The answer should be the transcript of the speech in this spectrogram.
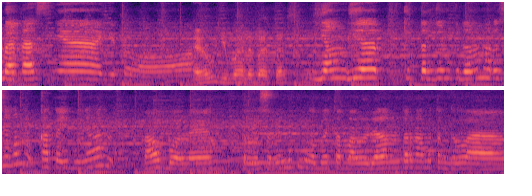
batasnya gitu loh. Emang gimana batasnya? Yang dia terjun ke dalam harusnya kan kata ibunya kan kau boleh telusurin tapi nggak boleh terlalu dalam ntar kamu tenggelam.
